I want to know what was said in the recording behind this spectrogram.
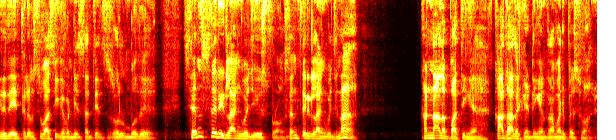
இருதயத்தில் விசுவாசிக்க வேண்டிய சத்தியத்தை சொல்லும்போது சென்சரி லாங்குவேஜ் யூஸ் பண்ணுவாங்க. சென்சரி லாங்குவேஜ்னால் கண்ணால் பார்த்தீங்க காதால் கேட்டீங்கன்ற மாதிரி பேசுவாங்க.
